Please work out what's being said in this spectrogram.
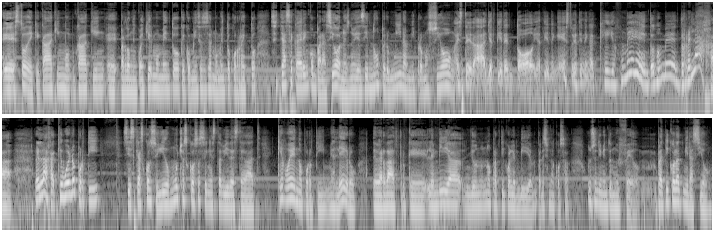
eh, esto de que cada quien, cada quien eh, perdón, en cualquier momento que comiences es el momento correcto, si te hace caer en comparaciones, ¿no? Y decir, no, pero mira, mi promoción, a esta edad ya tienen todo, ya tienen esto, ya tienen aquello. Momentos, momentos, relaja, relaja. Qué bueno por ti Si es que has conseguido muchas cosas en esta vida, esta edad, qué bueno por ti, me alegro, de verdad, porque la envidia, yo no, practico la envidia, me parece una cosa, un sentimiento muy feo, practico la admiración.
